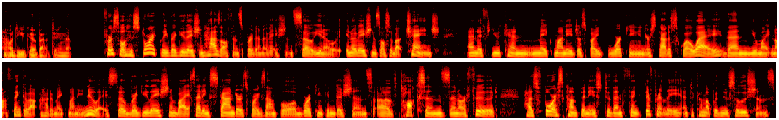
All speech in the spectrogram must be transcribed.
How do you go about doing that? First of all, historically, regulation has often spurred innovation. So, you know, innovation is also about change. And if you can make money just by working in your status quo way, then you might not think about how to make money new ways. So, regulation by setting standards, for example, of working conditions, of toxins in our food, has forced companies to then think differently and to come up with new solutions.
